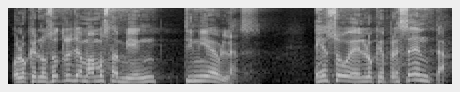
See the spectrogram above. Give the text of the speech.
o lo que nosotros llamamos también tinieblas. Eso es lo que presenta.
